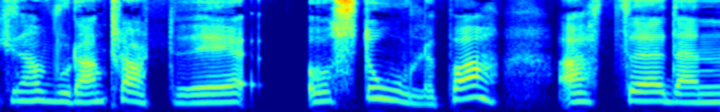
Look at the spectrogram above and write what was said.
sant, hvordan klarte de å stole på at eh, den,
